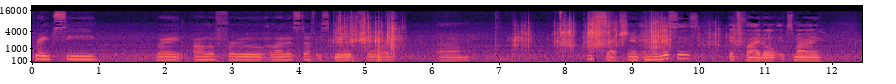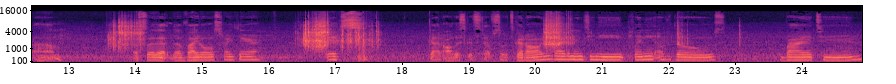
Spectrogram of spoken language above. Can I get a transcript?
grape seed, right? Olive fruit. A lot of that stuff is good for um, section. And then this is, it's vital. It's my, um, that's where that, the vitals right there. It's got all this good stuff. So it's got all your vitamins you need, plenty of those. Biotin,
